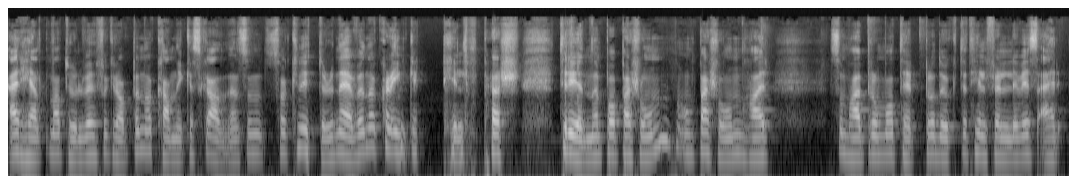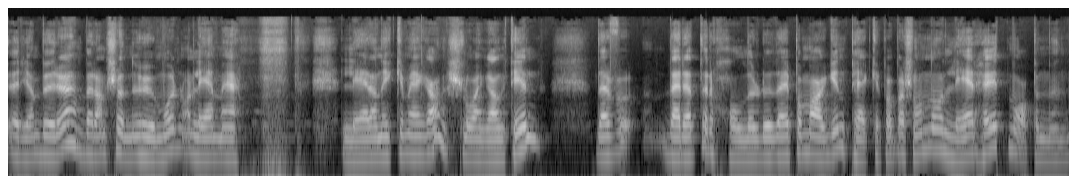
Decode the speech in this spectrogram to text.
er helt naturlig for kroppen og kan ikke skade den. Så, knytter du neven og klinker til pers trynet på personen. Om personen har, som har promotert produktet tilfeldigvis er Ørjan Burøe, bør han skjønne humoren og le med. Ler han ikke med en gang, slå en gang til. Derfor, deretter holder du deg på magen, peker på personen og ler høyt med åpen munn.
